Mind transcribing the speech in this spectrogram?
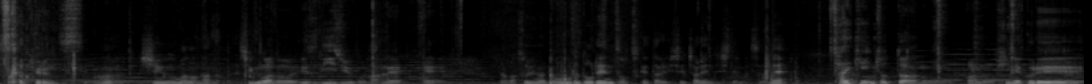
使ってるんですよ。うん。シグマの何だったシグマの SD15 ですね、ええなんかそういうのにオールドレンズをつけたりしてチャレンジしてますよね。最近ちょっとあのあのひねくれ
